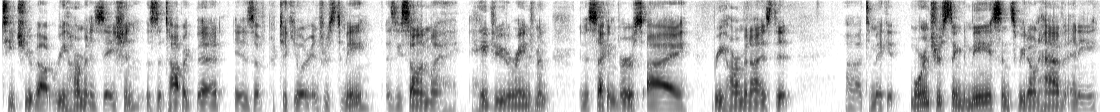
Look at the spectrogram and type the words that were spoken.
teach you about reharmonization. This is a topic that is of particular interest to me. As you saw in my Hey Jude arrangement, in the second verse, I reharmonized it uh, to make it more interesting to me since we don't have any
